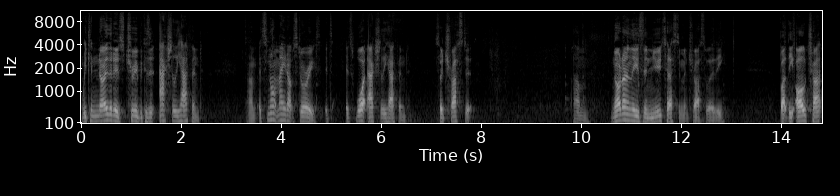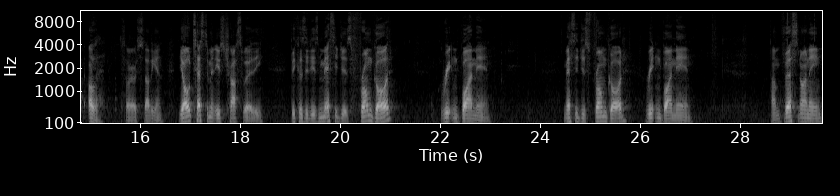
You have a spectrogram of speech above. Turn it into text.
We can know that it's true because it actually happened. Um, it's not made up stories, it's, it's what actually happened. So trust it. Um, not only is the New Testament trustworthy, but the Old trust. Oh, sorry, I'll start again. The Old Testament is trustworthy because it is messages from God written by man. Messages from God written by man. Um, verse 19.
